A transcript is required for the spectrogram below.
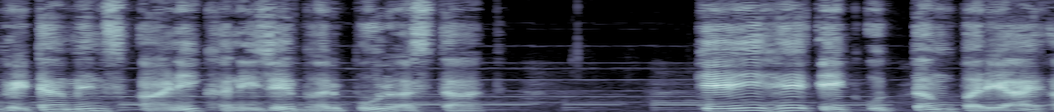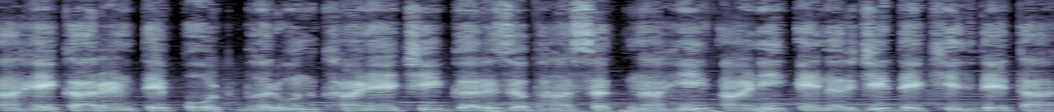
व्हिटॅमिन्स आणि खनिजे भरपूर असतात. केळी हे एक उत्तम पर्याय आहे कारण ते पोट भरून खाण्याची गरज भासत नाही आणि एनर्जी देखील देतात.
